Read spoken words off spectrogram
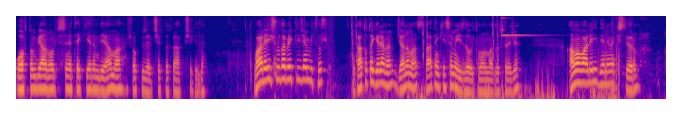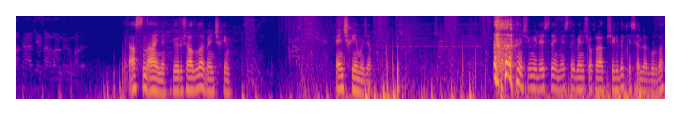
korktum bir an ultisine tek yerim diye ama çok güzel çıktık rahat bir şekilde. Vale'yi şurada bekleyeceğim bir tur. Gatot'a giremem. Canım az. Zaten kesemeyiz de ultim olmadığı sürece. Ama Vale'yi denemek istiyorum. Aslında aynı. Görüş aldılar. Ben çıkayım. Ben çıkayım hocam. Çünkü Leslie, Mesle beni çok rahat bir şekilde keserler burada.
